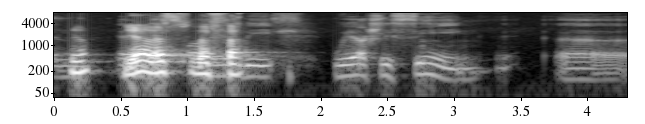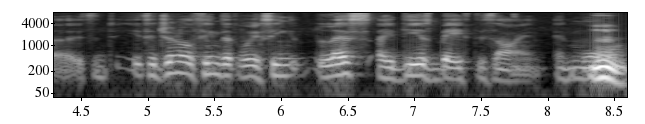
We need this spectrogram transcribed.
And- yeah, and yeah. That's that's maybe we're actually seeing uh, it's, it's a general theme that we're seeing less ideas-based design and more Mm.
